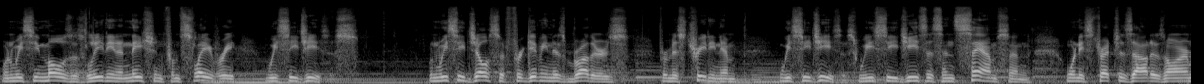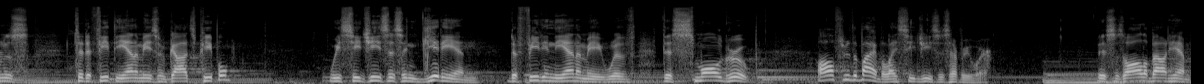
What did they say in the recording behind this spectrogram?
When we see Moses leading a nation from slavery, we see Jesus. When we see Joseph forgiving his brothers for mistreating him, we see Jesus. We see Jesus in Samson when he stretches out his arms to defeat the enemies of God's people. We see Jesus in Gideon defeating the enemy with this small group. All through the Bible, I see Jesus everywhere. This is all about him.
